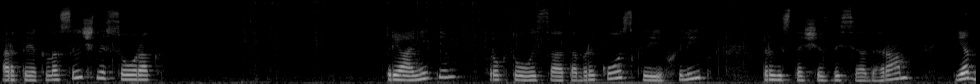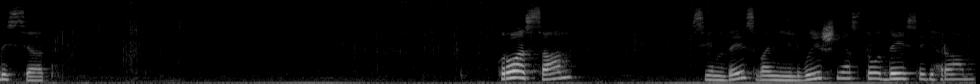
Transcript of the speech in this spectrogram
Артек класичний 40. Пряники, фруктовий сад абрикос, Київ хліб 360 грам 50. Круасан 7 десь, ваніль вишня 110 грам.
